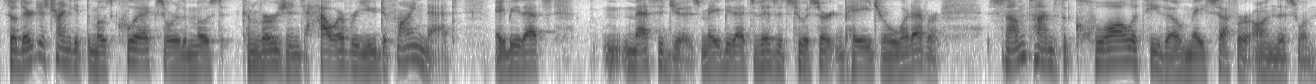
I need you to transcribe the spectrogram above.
So they're just trying to get the most clicks or the most conversions, however you define that. Maybe that's messages, maybe that's visits to a certain page or whatever. Sometimes the quality, though, may suffer on this one.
